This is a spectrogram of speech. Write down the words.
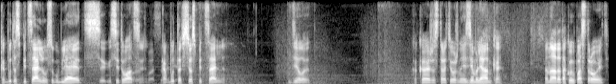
как будто специально усугубляет ситуацию. Как будто все специально делают. Какая же стратежная землянка. Надо такую построить.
